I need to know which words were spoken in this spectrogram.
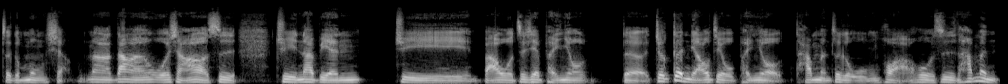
这个梦想，那当然我想要的是去那边去把我这些朋友的，就更了解我朋友他们这个文化，或者是他们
